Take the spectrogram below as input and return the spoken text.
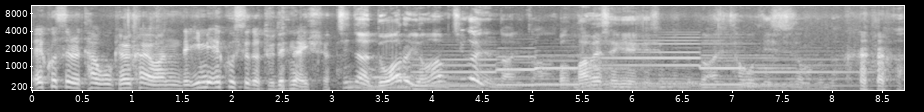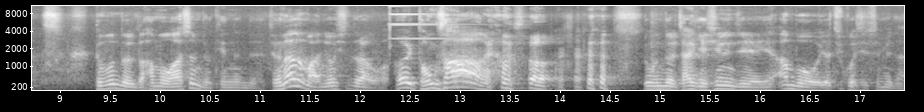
에쿠스를 타고 결카에 왔는데 이미 에쿠스가 두 대나 있어. 진짜 노화로 영화 찍어야 된다니까 뭐 밤의 세계에 계신 분들도 아직 타고 계시지도 모른다 그분들도 한번 왔으면 좋겠는데 전화는 많이 오시더라고 어이 동상 이러면서 그분들 잘 계시는지 안부 여쭙고 싶습니다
